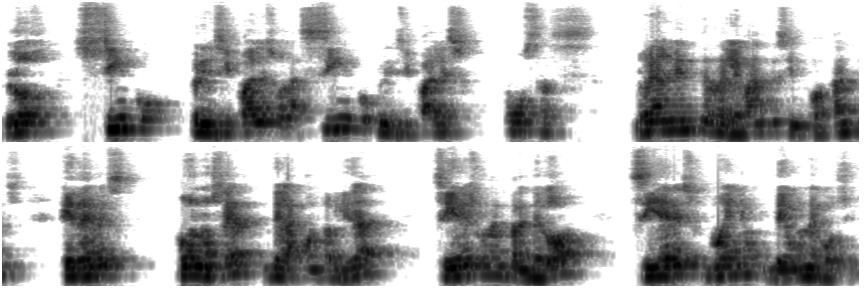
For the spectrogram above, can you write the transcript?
los cinco principales o las cinco principales cosas realmente relevantes importantes que debes conocer de la contabilidad si eres un emprendedor, si eres dueño de un negocio.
